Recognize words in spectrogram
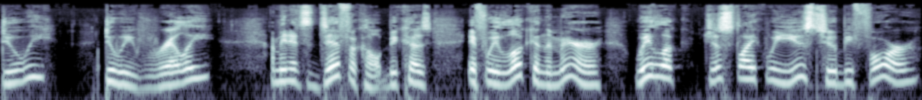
Do we? Do we really? I mean, it's difficult because if we look in the mirror, we look just like we used to before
